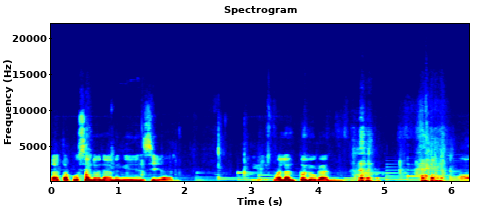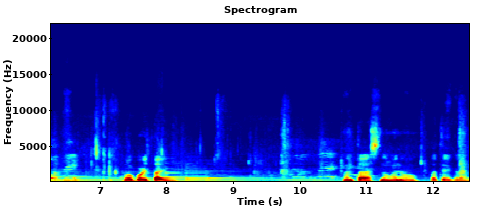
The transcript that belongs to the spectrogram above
Tatapusin ho namin ngayon yung CR. Walang tulugan. Overtime. Ang taas nung ano, patekram.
